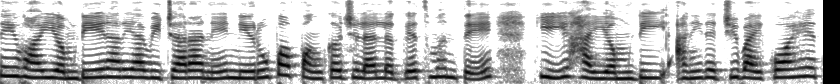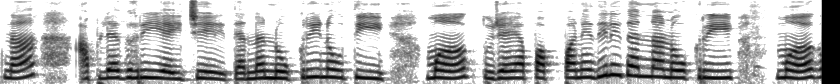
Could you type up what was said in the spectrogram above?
तेव्हा यम डी येणार या विचाराने निरूपा पंकजला लगेच म्हणते की हा यम डी आणि त्याची बायको आहेत ना आपल्या घरी यायचे. त्यांना नोकरी नव्हती. मग तुझ्या या पप्पाने दिली त्यांना नोकरी. मग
